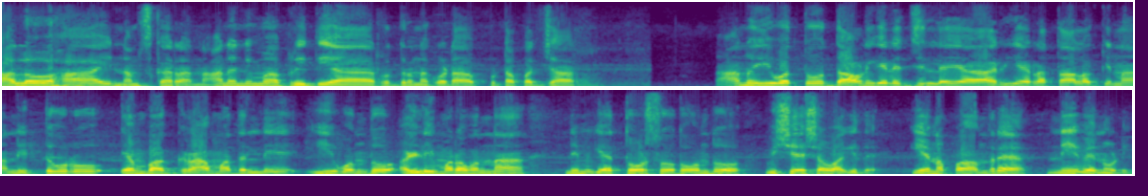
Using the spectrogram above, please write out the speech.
ಹಲೋ, ಹಾಯ್, ನಮಸ್ಕಾರ. ನಾನು ನಿಮ್ಮ ಪ್ರೀತಿಯ ರುದ್ರನಗೌಡ ಪುಟ್ಟಪಜ್ಜಾರ್. ನಾನು ಇವತ್ತು ದಾವಣಗೆರೆ ಜಿಲ್ಲೆಯ ಹರಿಹರ ತಾಲೂಕಿನ ನಿಟ್ಟೂರು ಎಂಬ ಗ್ರಾಮದಲ್ಲಿ ಈ ಒಂದು ಹಳ್ಳಿ ಮರವನ್ನು ನಿಮಗೆ ತೋರಿಸೋದು ಒಂದು ವಿಶೇಷವಾಗಿದೆ. ಏನಪ್ಪ ಅಂದರೆ ನೀವೇ ನೋಡಿ.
